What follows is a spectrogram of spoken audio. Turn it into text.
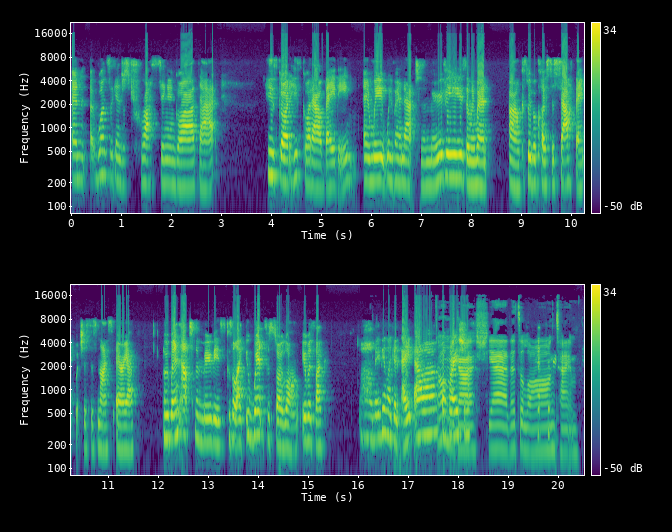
and once again, just trusting in God that He's got He's got our baby. And we we went out to the movies, and we went because um, we were close to South Bank, which is this nice area. We went out to the movies because like it went for so long. It was like oh, maybe like an eight hour oh operation. my gosh. Yeah, that's a long time.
